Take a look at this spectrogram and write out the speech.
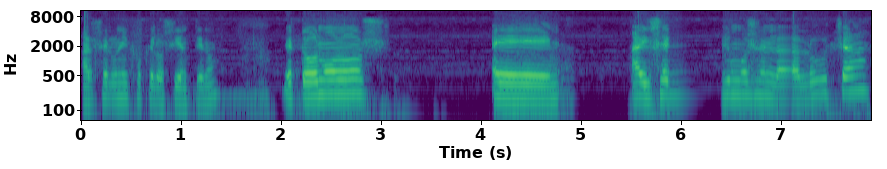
es el único que lo siente, ¿no? De todos modos, eh, ahí seguimos en la lucha,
